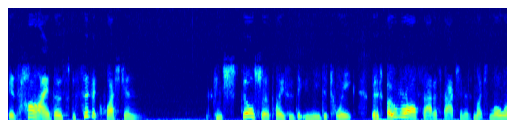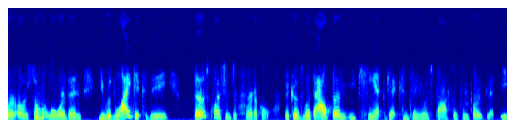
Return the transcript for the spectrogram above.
is high, those specific questions can still show places that you need to tweak. But if overall satisfaction is much lower or somewhat lower than you would like it to be, those questions are critical because without them, you can't get continuous process improvement. You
